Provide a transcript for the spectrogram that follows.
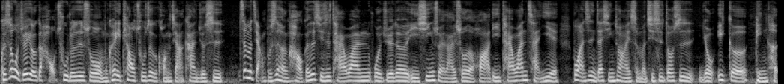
可是我觉得有一个好处就是说，我们可以跳出这个框架看，就是。这么讲不是很好，可是其实台湾，我觉得以薪水来说的话，以台湾产业，不管是你在新创还是什么，其实都是有一个平衡。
